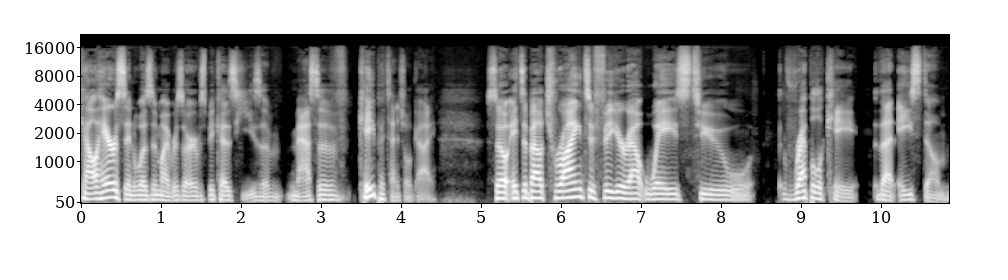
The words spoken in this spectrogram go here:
Kyle Harrison was in my reserves because he's a massive K potential guy. So it's about trying to figure out ways to replicate that acedom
